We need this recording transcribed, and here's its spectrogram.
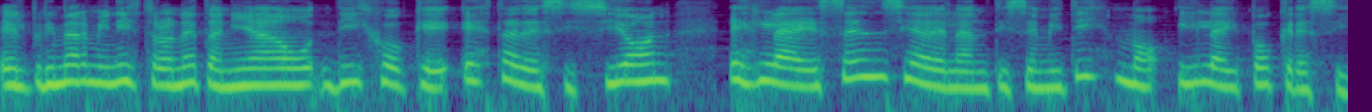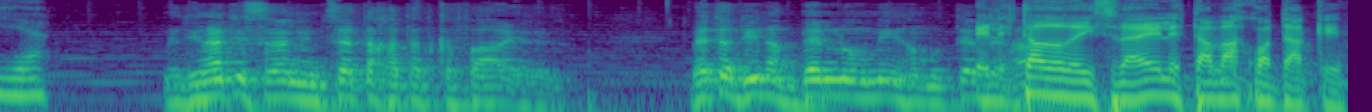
El primer ministro Netanyahu dijo que esta decisión es la esencia del antisemitismo y la hipocresía. El Estado de Israel está bajo ataque.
